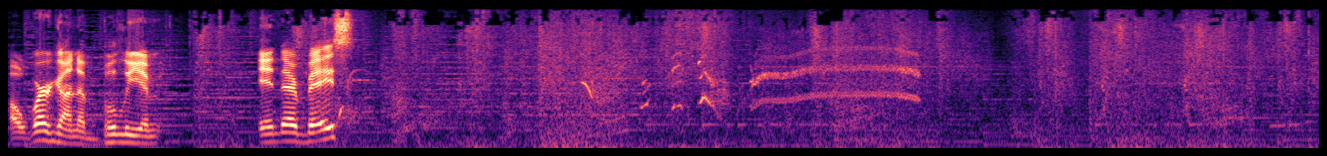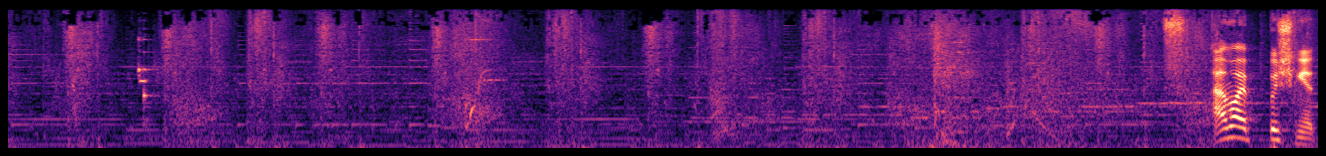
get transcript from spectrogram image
Oh, we're gonna bully him in their base. Am I pushing it?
